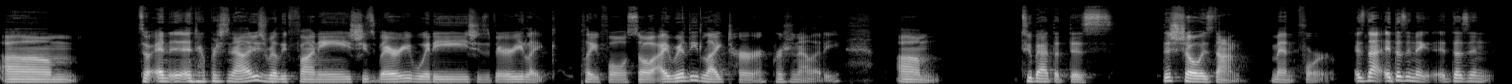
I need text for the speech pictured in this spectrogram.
Um, so, and, and her personality is really funny. She's very witty. She's very like playful. So I really liked her personality. Um, too bad that this, this show is not meant for, it's not, it doesn't, it doesn't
